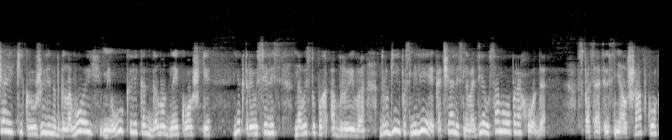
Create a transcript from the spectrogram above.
Чайки кружили над головой, мяукали, как голодные кошки. Некоторые уселись на выступах обрыва, другие посмелее качались на воде у самого парохода. Спасатель снял шапку,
